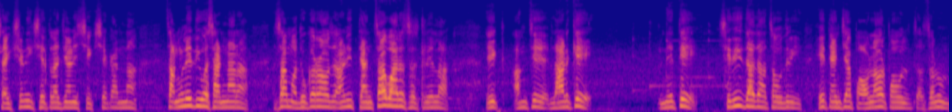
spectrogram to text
शैक्षणिक क्षेत्राचे आणि शिक्षकांना चांगले दिवस आणणारा असा मधुकरराव आणि त्यांचा वारस असलेला एक आमचे लाडके नेते शिरीषदादा चौधरी हे त्यांच्या पावलावर पाऊल चढून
